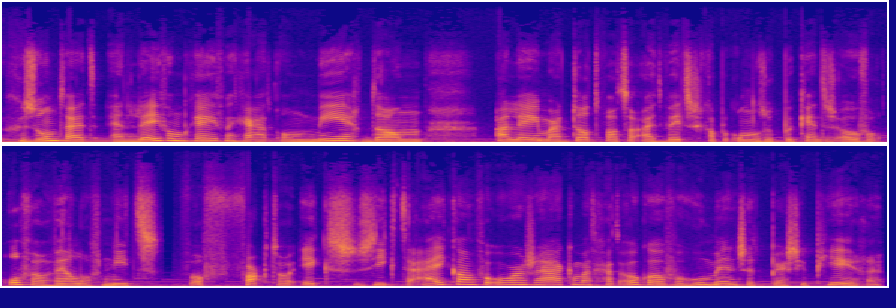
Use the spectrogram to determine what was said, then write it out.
Gezondheid en leefomgeving gaat om meer dan alleen maar dat wat er uit wetenschappelijk onderzoek bekend is over of er wel of niet of factor X ziekte Y kan veroorzaken, maar het gaat ook over hoe mensen het percipiëren.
